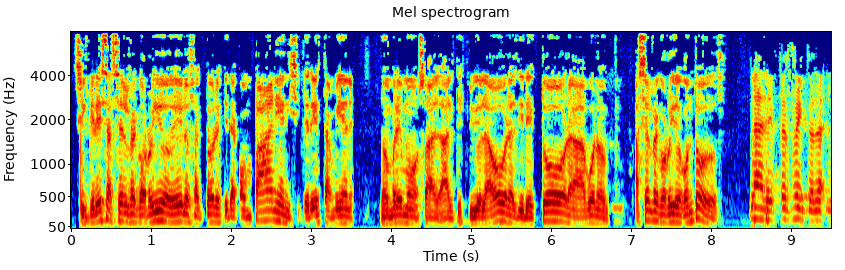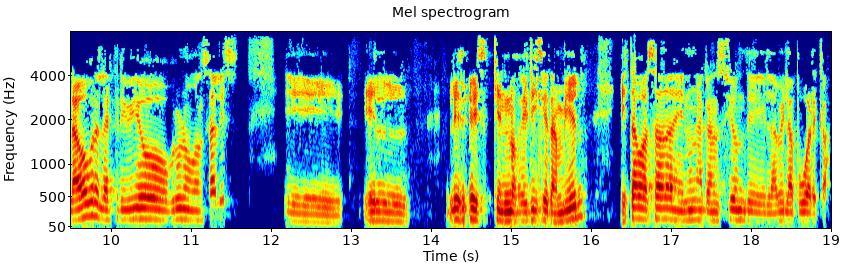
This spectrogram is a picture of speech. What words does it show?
si querés hacer el recorrido de los actores que te acompañan y si querés también nombremos al, que escribió la obra, al director, a, bueno, hacer el recorrido con todos. Dale, perfecto. La, obra la escribió Bruno González. Eh, él, es quien nos dirige también. Está basada en una canción de La Vela Puerca.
